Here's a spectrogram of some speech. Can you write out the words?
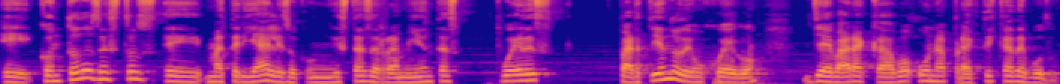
eh, con todos estos eh, materiales o con estas herramientas puedes, partiendo de un juego, llevar a cabo una práctica de vudú.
